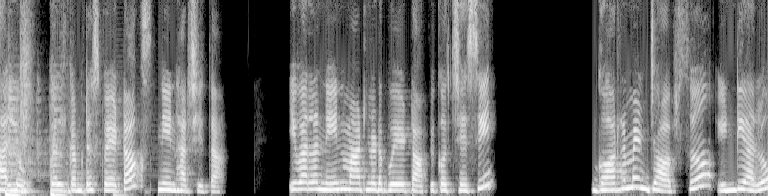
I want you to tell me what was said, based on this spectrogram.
Hello welcome to Square Talks. నేను హర్షిత. ఇవాళ నేను మాట్లాడబోయే టాపిక్ వచ్చేసి గవర్నమెంట్ జాబ్స్ ఇండియాలో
